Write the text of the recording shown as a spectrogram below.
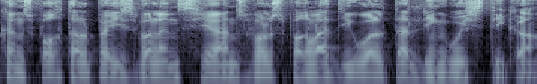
que ens porta al País Valencià, ens vols parlar d'igualtat lingüística.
